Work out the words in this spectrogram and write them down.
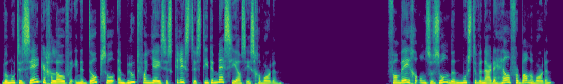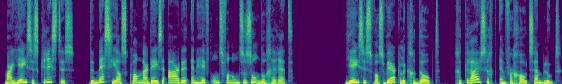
We moeten zeker geloven in het doopsel en bloed van Jezus Christus die de Messias is geworden. Vanwege onze zonden moesten we naar de hel verbannen worden, maar Jezus Christus, de Messias, kwam naar deze aarde en heeft ons van onze zonden gered. Jezus was werkelijk gedoopt, gekruisigd en vergoot zijn bloed.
